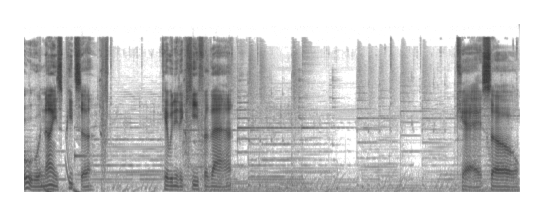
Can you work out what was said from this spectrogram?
Ooh, nice pizza. Okay, we need a key for that. Okay, so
